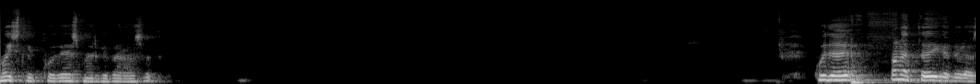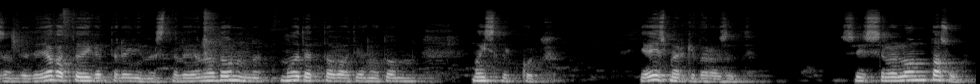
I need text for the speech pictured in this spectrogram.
mõistlikud eesmärgipärased. kui te panete õiged ülesanded ja jagate õigetele inimestele ja nad on mõõdetavad ja nad on mõistlikud ja eesmärgipärased siis sellel on tasu.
